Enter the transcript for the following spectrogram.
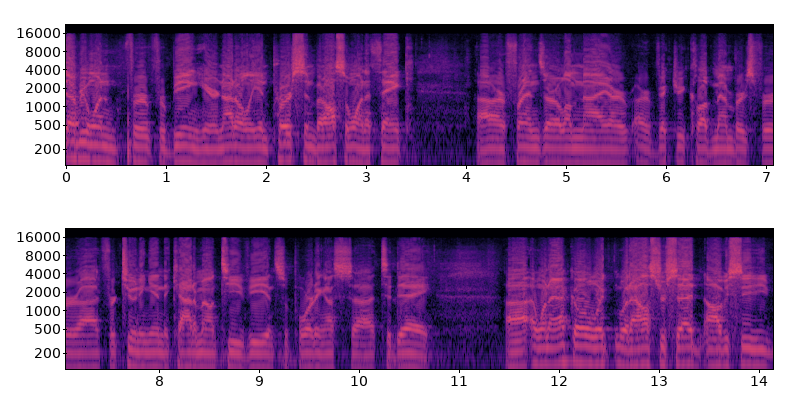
everyone for, for being here, not only in person, but also want to thank uh, our friends, our alumni, our, our Victory Club members for, uh, for tuning in to Catamount TV and supporting us uh, today. Uh, I want to echo what, what Alistair said. Obviously,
